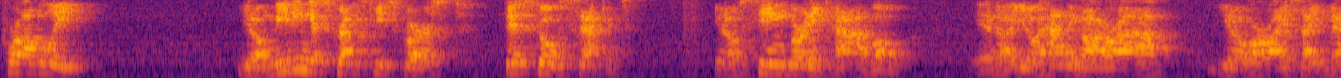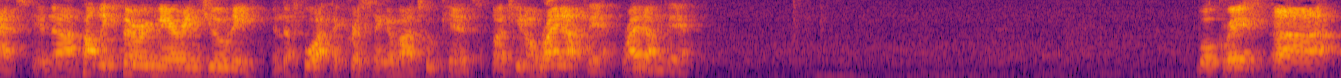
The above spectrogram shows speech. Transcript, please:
Probably, you know, meeting Yastrzemski's first. This goes second. You know, seeing Bernie Carbo, and uh, you know, having our, uh, you know, our eyesight met, and uh, probably third, marrying Judy, and the fourth, the christening of our two kids. But you know, right up there, right up there. Well, great. Uh,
